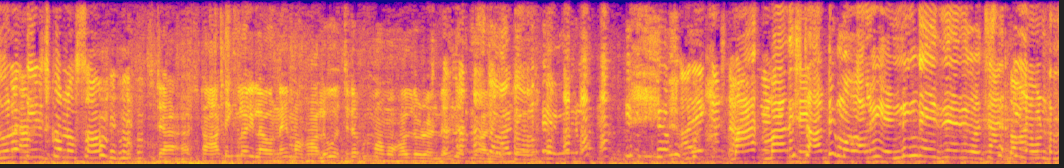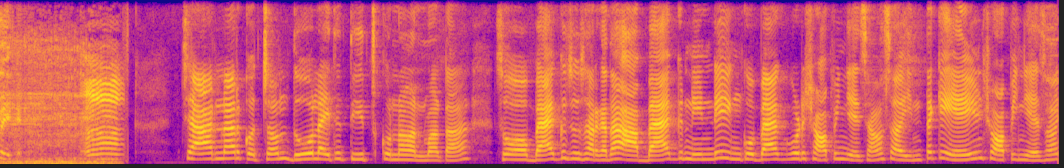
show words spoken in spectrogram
దూరం తీర్చుకొని వస్తాం. స్టార్టింగ్లో ఇలా ఉన్నాయి మొహాలు వచ్చేటప్పుడు మా మొహాలు చూడండి మాది స్టార్టింగ్ మొహాలు. ఎండింగ్ అయితే వచ్చేసరికి ఇలా ఉంటది. చార్మినార్కి వచ్చాం దూలు అయితే తీర్చుకున్నాం అనమాట సో బ్యాగ్ చూసారు కదా ఆ బ్యాగ్ నిండి ఇంకో బ్యాగ్ కూడా షాపింగ్ చేసాం. సో ఇంతకీ ఏం షాపింగ్ చేసాం?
